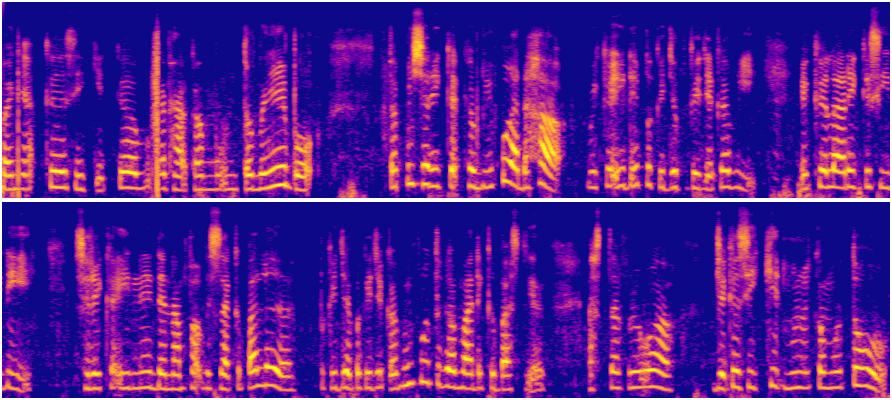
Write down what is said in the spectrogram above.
Banyak ke, sikit ke, bukan hak kamu untuk menyebok. Tapi syarikat kami pun ada hak Mereka ini pekerja-pekerja kami. Mereka lari ke sini. Syarikat ini dah nampak besar kepala. Pekerja-pekerja kami pun tergambar ada kebasnya. Astagfirullah. Jaga sikit mulut kamu tu.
